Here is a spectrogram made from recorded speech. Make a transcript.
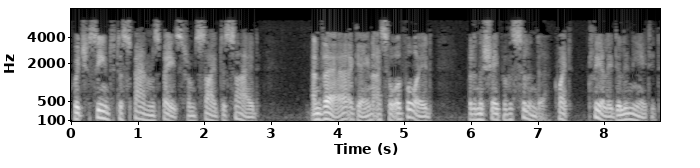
which seemed to span space from side to side, and there, again, I saw a void, but in the shape of a cylinder, quite clearly delineated.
